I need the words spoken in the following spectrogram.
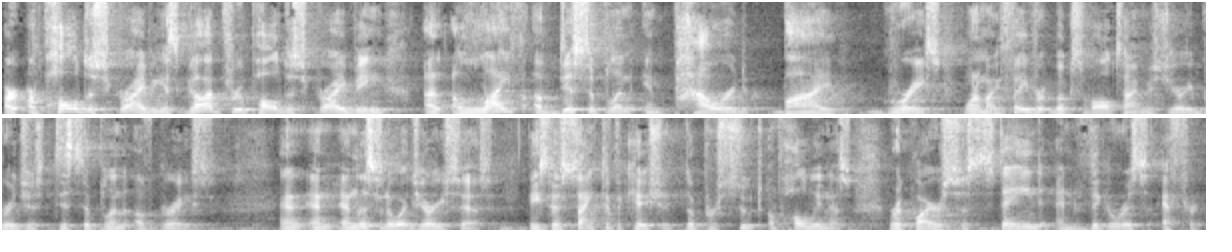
are, are Paul describing, it's God through Paul describing a, a life of discipline empowered by grace. One of my favorite books of all time is Jerry Bridges' Discipline of Grace. And, and, and listen to what Jerry says. He says, Sanctification, the pursuit of holiness, requires sustained and vigorous effort.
